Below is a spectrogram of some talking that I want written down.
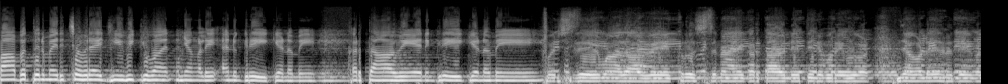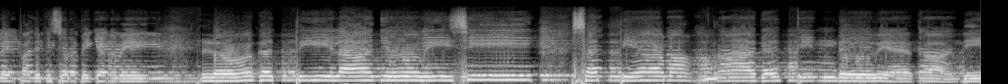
പാപത്തിന് മരിച്ചവരായി ജീവിക്കുവാൻ ഞങ്ങളെ അനുഗ്രഹിക്കണമേ. കർത്താവെ അനുഗ്രഹിക്കണമേ. മാതാവേ ക്രിസ്തുനായ കർത്താവിന്റെ തിരുമുറിവുകൾ ഞങ്ങളുടെ ഹൃദയങ്ങളിൽ പതിപ്പിച്ചുറപ്പിക്കണമേ. ലോകത്തിലാഞ്ഞു വീശി സത്യമാകത്തിന്റെ വ്യകാന്തി.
